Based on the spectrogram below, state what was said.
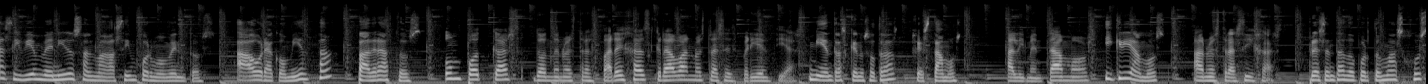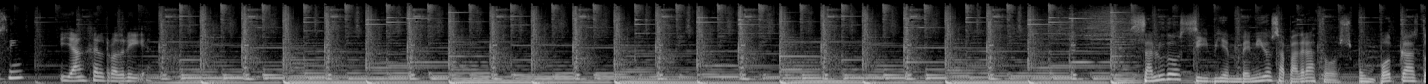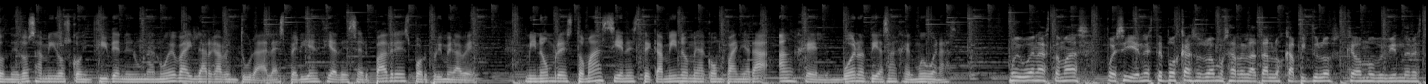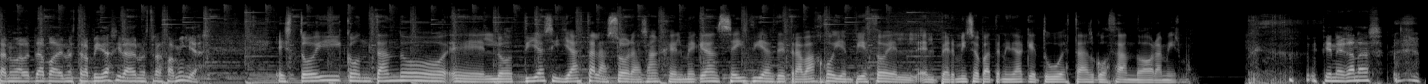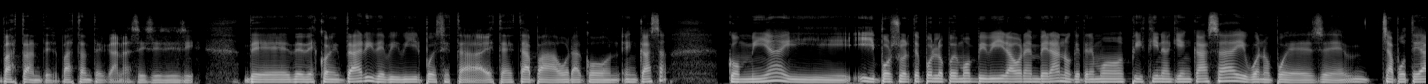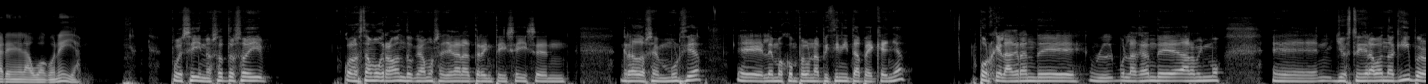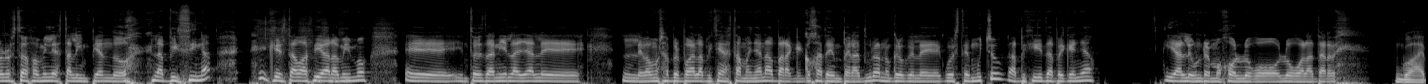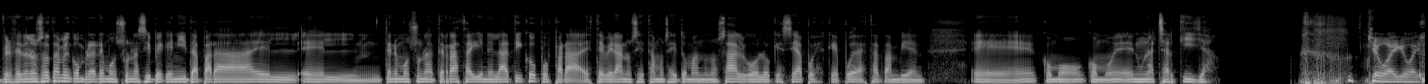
Bienvenidas y bienvenidos al Magazine por Momentos. Ahora comienza Padrazos, un podcast donde nuestras parejas graban nuestras experiencias, mientras que nosotras gestamos, alimentamos y criamos a nuestras hijas. Presentado por Tomás Hussing y Ángel Rodríguez. Saludos y bienvenidos a Padrazos, un podcast donde dos amigos coinciden en una nueva y larga aventura, la experiencia de ser padres por primera vez. Mi nombre es Tomás y en este camino me acompañará Ángel. Buenos días Ángel, muy buenas. Muy buenas Tomás. Pues sí, en este podcast os vamos a relatar los capítulos que vamos viviendo en esta nueva etapa de nuestras vidas y la de nuestras familias. Estoy contando eh, los días y ya hasta las horas, Ángel. Me quedan seis días de trabajo y empiezo el, el permiso de paternidad que tú estás gozando ahora mismo. ¿Tiene ganas? Bastantes, bastantes ganas, sí, sí, sí, sí. De, desconectar y de vivir pues esta, esta etapa ahora con, en casa con Mía y, por suerte pues lo podemos vivir ahora en verano que tenemos piscina aquí en casa y bueno pues eh, chapotear en el agua con ella. Pues sí, nosotros hoy cuando estamos grabando que vamos a llegar a 36 en grados en Murcia, eh, le hemos comprado una piscinita pequeña porque la grande, la grande ahora mismo, eh, yo estoy grabando aquí, pero el resto de la familia está limpiando la piscina, que está vacía ahora mismo. Eh, entonces Daniela ya le, le vamos a preparar la piscina esta mañana para que coja temperatura, no creo que le cueste mucho, la piscinita pequeña, y darle un remojón luego, luego a la tarde. Guay, perfecto. Nosotros también compraremos una así pequeñita para el, el, Tenemos una terraza ahí en el ático, pues para este verano, si estamos ahí tomándonos algo o lo que sea, pues que pueda estar también eh, como, como en una charquilla. Qué guay, qué guay.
